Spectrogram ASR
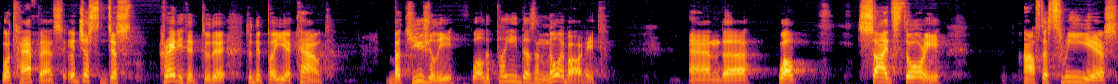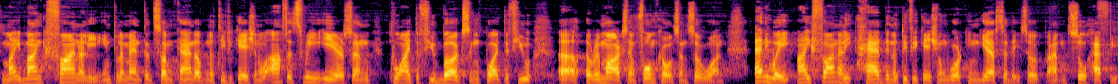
what happens, it just, just credited to the, to the payee account. But usually, well, the payee doesn't know about it. And, uh, well, side story, after three years, my bank finally implemented some kind of notification. Well, after three years and quite a few bugs and quite a few uh, remarks and phone calls and so on. Anyway, I finally had the notification working yesterday, so I'm so happy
